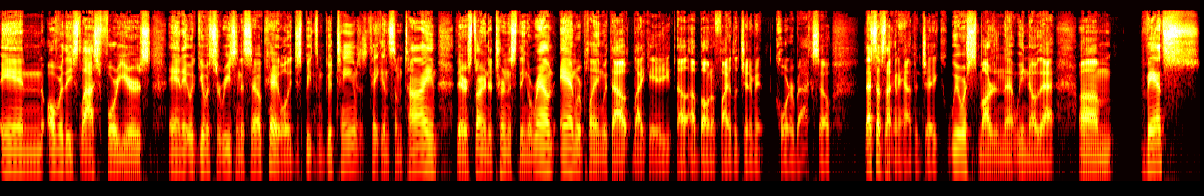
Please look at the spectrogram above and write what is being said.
in over these last four years, and it would give us a reason to say, okay, well, they just beat some good teams. It's taken some time. They're starting to turn this thing around, and we're playing without like a a, a bona fide, legitimate quarterback. So. That stuff's not going to happen, Jake. We were smarter than that. We know that. Um, Vance,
